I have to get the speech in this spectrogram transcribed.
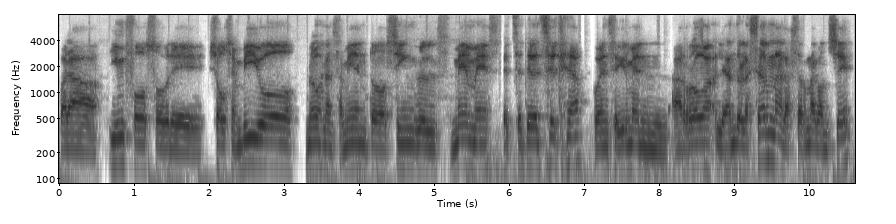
Para info sobre shows en vivo, nuevos lanzamientos, singles, memes, etcétera, etcétera, pueden seguirme en arroba Leandro La Serna, La Serna con C,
